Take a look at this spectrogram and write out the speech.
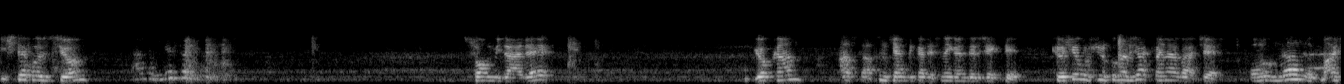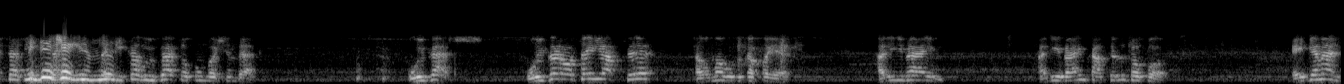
İşte pozisyon. Son müdahale. Gökhan az kalsın kendi kalesine gönderecekti. Köşe vuruşunu kullanacak Fenerbahçe. Oğlum ne yapıyorsun? Maçta Video 88 çekiyorum, dur. dakika Uygar topun başında. Uygar. Uygar ortayı yaptı. Savunma vurdu kafayı. Halil İbrahim. Halil İbrahim kaptırdı topu. Egemen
